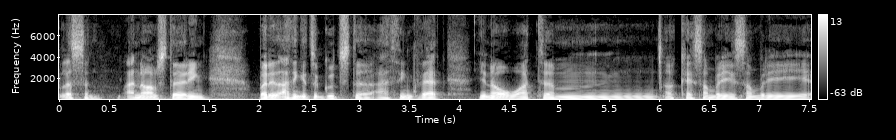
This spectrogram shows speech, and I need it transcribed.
listen. I know I'm stirring, but I think it's a good stir. I think that you know what. Um, okay, somebody, somebody.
